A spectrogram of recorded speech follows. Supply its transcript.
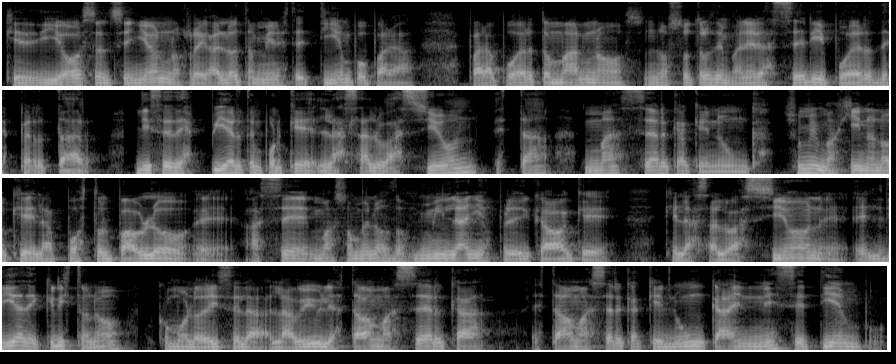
que Dios, el Señor, nos regaló también este tiempo para, para poder tomarnos nosotros de manera seria y poder despertar. Dice, despierten porque la salvación está más cerca que nunca. Yo me imagino ¿no? que el apóstol Pablo eh, hace más o menos dos mil años predicaba que, que la salvación, eh, el día de Cristo, ¿no? como lo dice la, la Biblia, estaba más cerca, estaba más cerca que nunca en ese tiempo.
